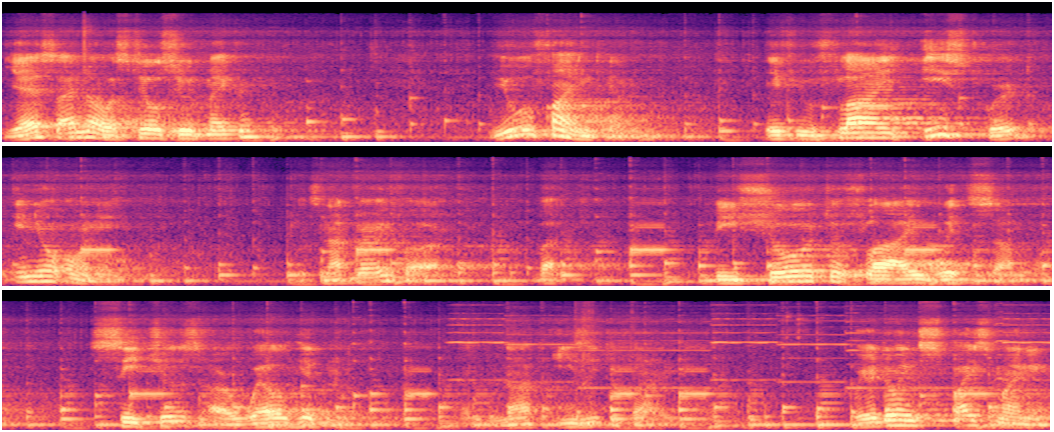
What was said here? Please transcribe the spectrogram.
Yes, I know a still suit maker. You will find him if you fly eastward in your Orni. It's not very far, but be sure to fly with some. Sietches are well hidden and not easy to find. We're doing spice mining.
